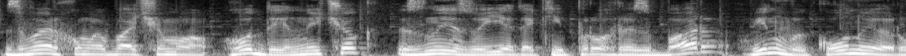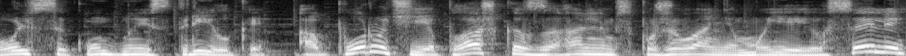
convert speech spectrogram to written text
Зверху ми бачимо годинничок, знизу є такий прогрес-бар, він виконує роль секундної стрілки. А поруч є плашка з загальним споживанням моєї оселі.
